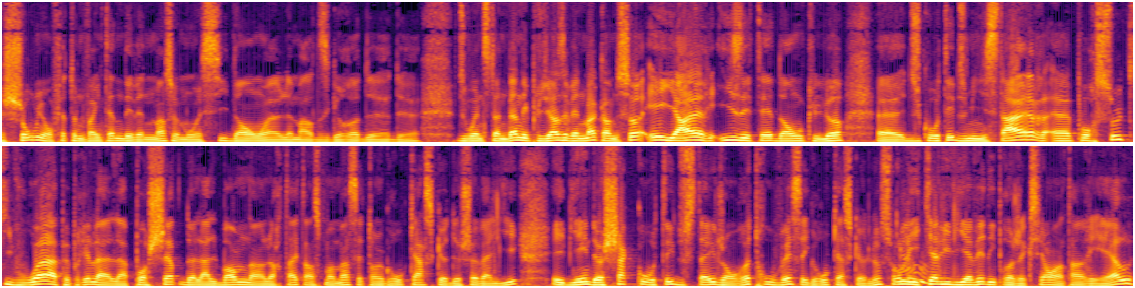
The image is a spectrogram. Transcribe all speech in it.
shows. Ils ont fait une vingtaine d'événements ce mois-ci, dont le Mardi Gras de, de, du Winston Band et plusieurs événements comme ça. Et hier, ils étaient donc là du côté du ministère. Pour ceux qui voient à peu près la, la pochette de l'album dans leur tête en ce moment, c'est un gros casque de chevalier. Eh bien, de chaque côté du stage, on retrouvait ces gros casques-là sur lesquels il y avait des projections en temps réel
